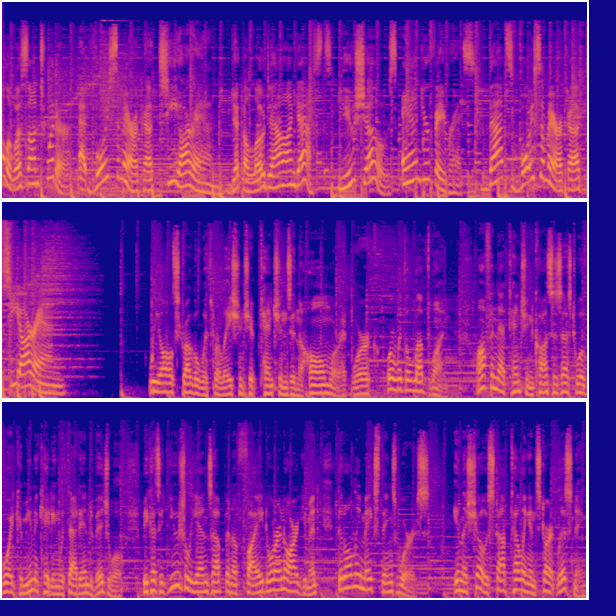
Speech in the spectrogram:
Follow us on Twitter at VoiceAmericaTRN. Get the lowdown on guests, new shows, and your favorites. That's VoiceAmericaTRN. We all struggle with relationship tensions in the home or at work or with a loved one. Often that tension causes us to avoid communicating with that individual because it usually ends up in a fight or an argument that only makes things worse. In the show Stop Telling and Start Listening,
